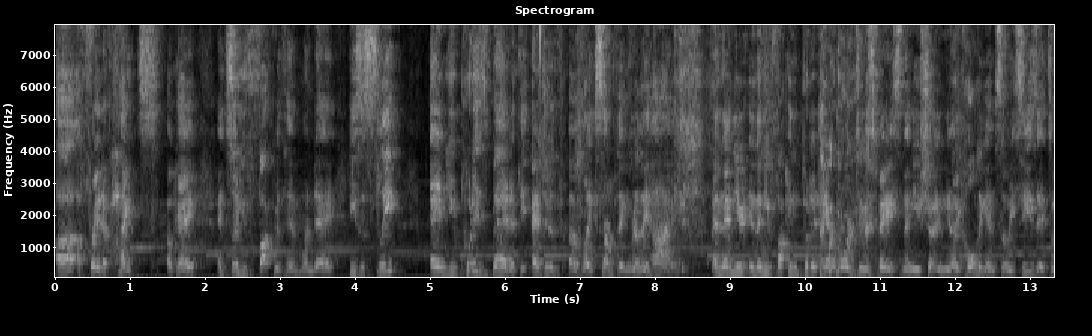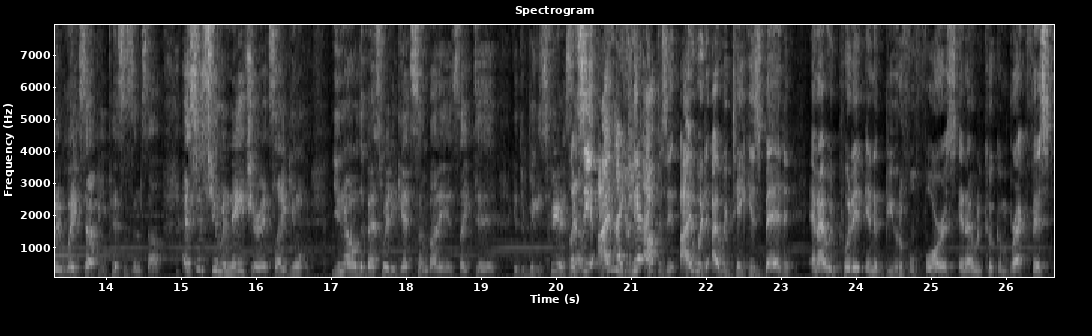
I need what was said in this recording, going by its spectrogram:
uh, afraid of heights, okay? And so you fuck with him one day. He's asleep, and you put his bed at the edge of, of like something really high, and then you and then you fucking put an air horn to his face, and then you show and you're like holding him so he sees it, so he wakes up, he pisses himself. It's just human nature. It's like you you know the best way to get somebody is like to get their biggest fear. And But see, I I- would I do can't- the opposite. I would I would take his bed and I would put it in a beautiful forest and I would cook him breakfast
